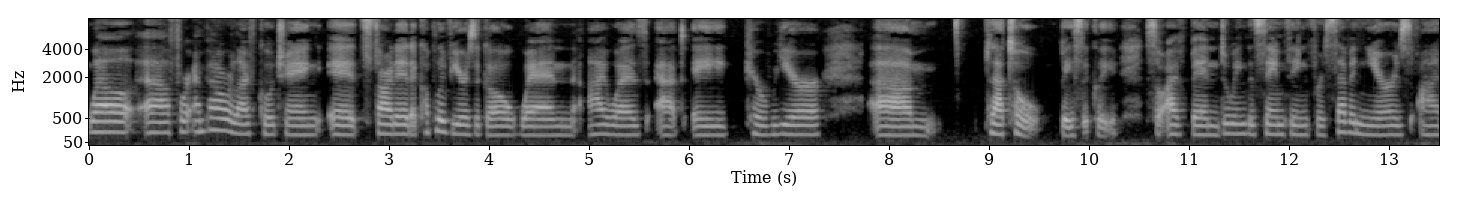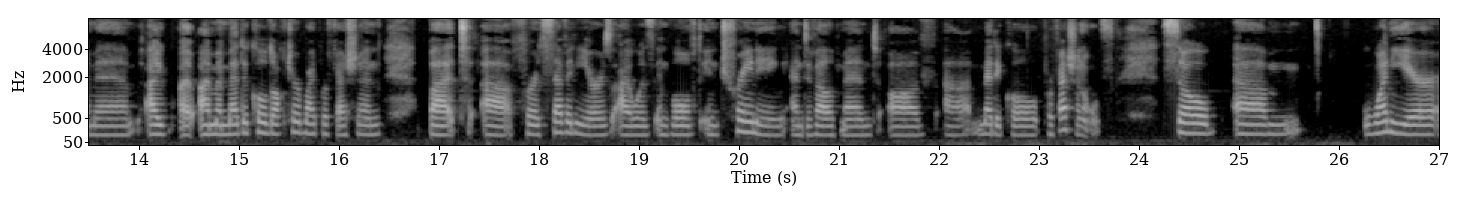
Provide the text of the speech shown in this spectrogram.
Well, uh, for Empower Life Coaching, it started a couple of years ago when I was at a career um, plateau basically. So I've been doing the same thing for seven years. I'm a I, I'm a medical doctor by profession, but uh, for seven years I was involved in training and development of uh, medical professionals. So um, one year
